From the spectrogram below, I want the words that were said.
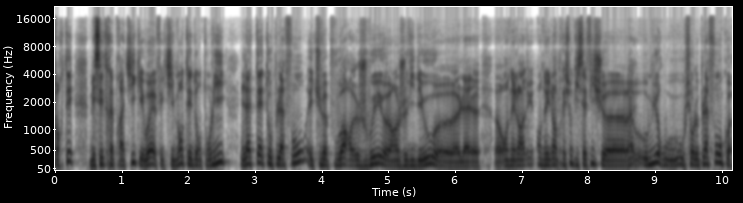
déporté, mais c'est très pratique. Et ouais, effectivement, tu es dans ton lit, la tête au plafond, et tu vas pouvoir euh, jouer euh, un jeu vidéo euh, la- euh, l'impression qu'il s'affiche euh, Ouais. au mur ou, ou sur le plafond. quoi.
